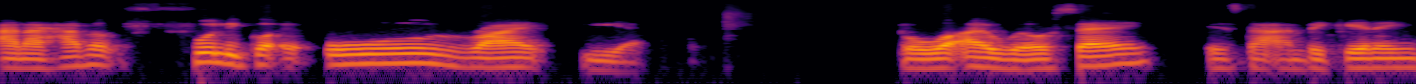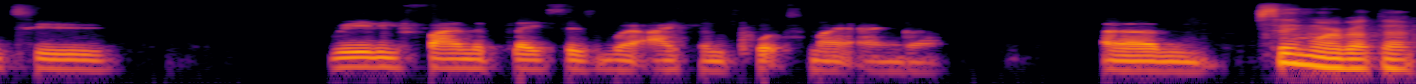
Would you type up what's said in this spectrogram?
and I haven't fully got it all right yet, but what I will say is that I'm beginning to really find the places where I can put my anger. Um, Say more about that.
